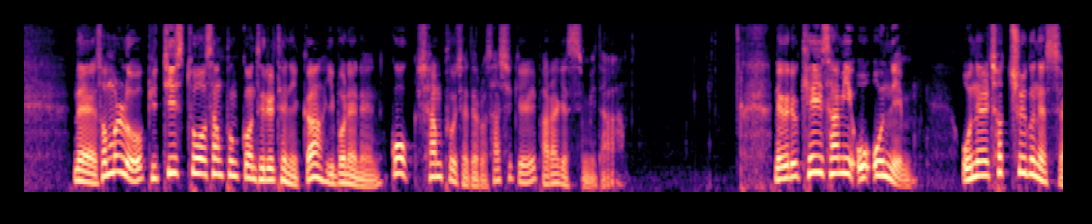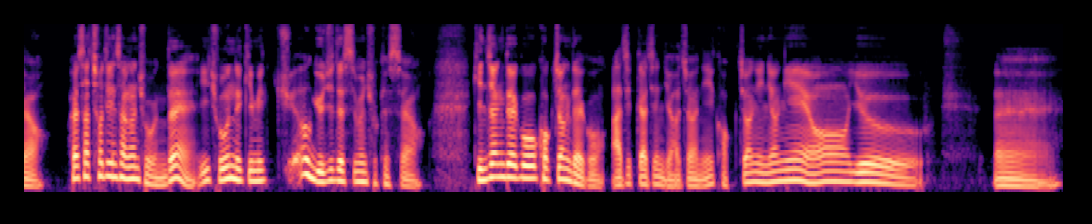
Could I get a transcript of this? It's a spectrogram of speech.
네, 선물로 뷰티 스토어 상품권 드릴 테니까 이번에는 꼭 샴푸 제대로 사시길 바라겠습니다. 네, 그리고 K3255님. 오늘 첫 출근했어요. 회사 첫인상은 좋은데 이 좋은 느낌이 쭉 유지됐으면 좋겠어요. 긴장되고 걱정되고 아직까진 여전히 걱정 인형이에요. 유. 네.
